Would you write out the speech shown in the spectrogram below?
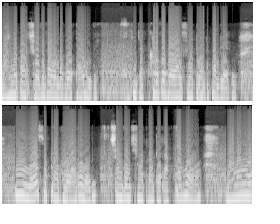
మహిమపరిచేదిగా ఉండబోతా ఉంది. ఇంకెక్కడికో పోవాల్సినటువంటి పని లేదు. ఈ యేసు ప్రభు వారు చిందించినటువంటి రక్తము మనల్ని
